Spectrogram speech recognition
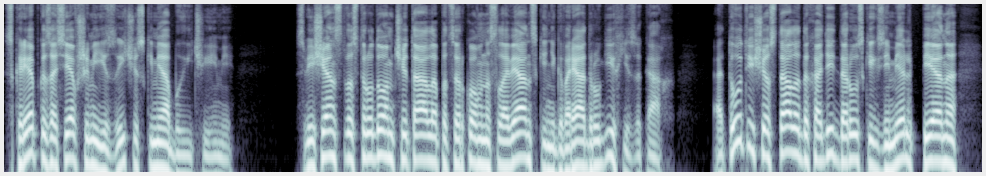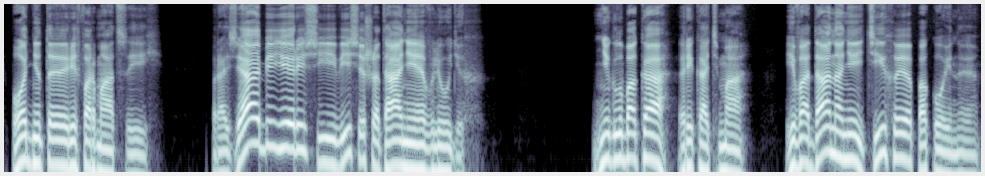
с крепко засевшими языческими обычаями. Священство с трудом читало по-церковно-славянски, не говоря о других языках. А тут еще стало доходить до русских земель пена, поднятая реформацией. Прозяби ересь и явися шатание в людях. Неглубока река тьма, и вода на ней тихая, покойная.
